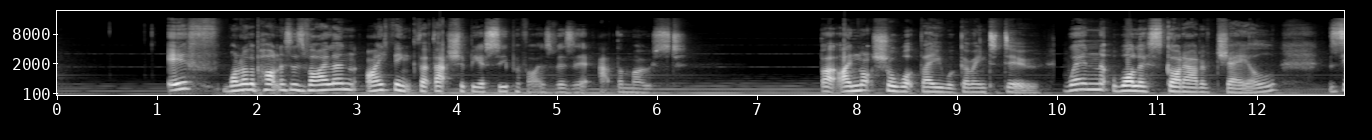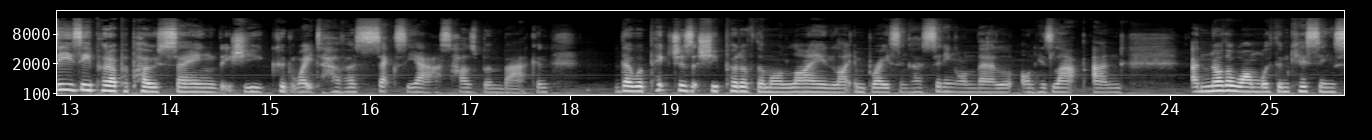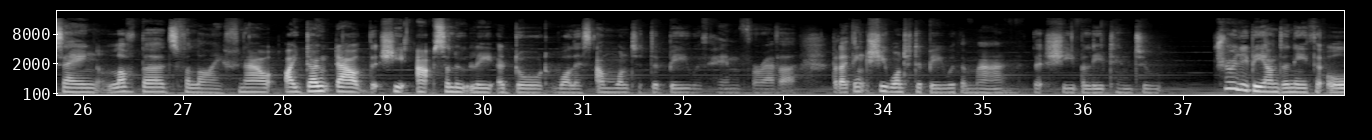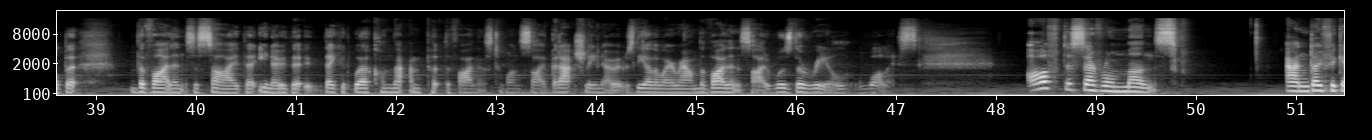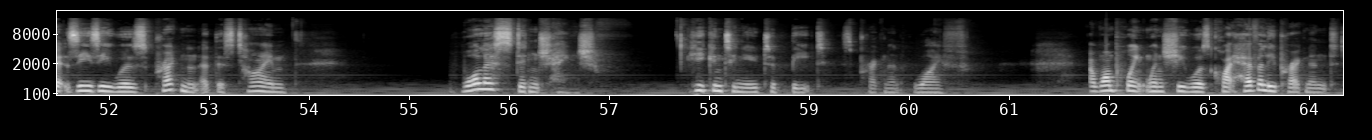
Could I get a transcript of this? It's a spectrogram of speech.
if one of the partners is violent, I think that that should be a supervised visit at the most but I'm not sure what they were going to do. When Wallace got out of jail, ZeeZee put up a post saying that she couldn't wait to have her sexy ass husband back, and there were pictures that she put of them online, like embracing her, sitting on their on his lap, and another one with them kissing, saying "Lovebirds for life." Now, I don't doubt that she absolutely adored Wallace and wanted to be with him forever, but I think she wanted to be with a man that she believed him to truly be underneath it all. But the violence aside that you know that they could work on that and put the violence to one side. But actually no it was the other way around. The violent side was the real wallace. After several months and don't forget ZeeZee was pregnant at this time wallace didn't change. He continued to beat his pregnant wife. At one point when she was quite heavily pregnant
